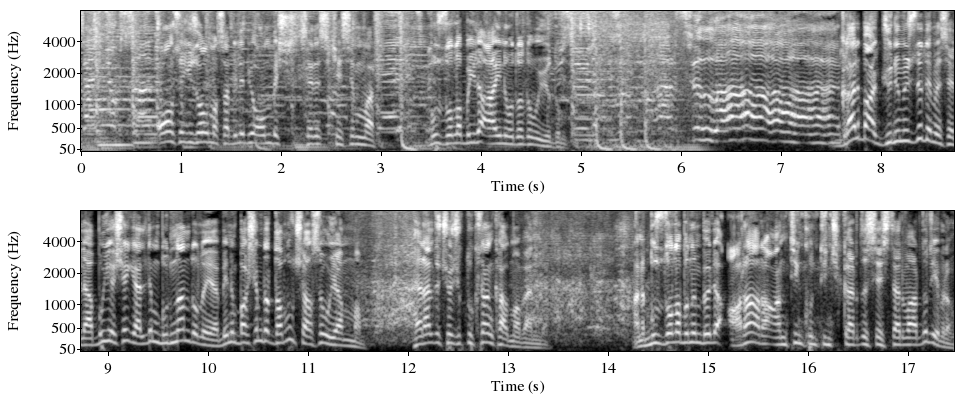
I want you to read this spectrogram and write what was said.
sen yoksan 18 olmasa bile bir 15 senesi kesin var. Buzdolabıyla aynı odada uyudum. Galiba günümüzde de mesela bu yaşa geldim bundan dolayı benim başımda davul çalsa uyanmam. Herhalde çocukluktan kalma bende. Hani buzdolabının böyle ara ara antin kuntin çıkardığı sesler vardır ya böyle.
